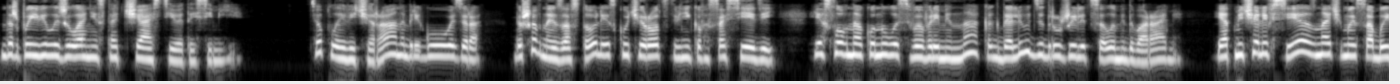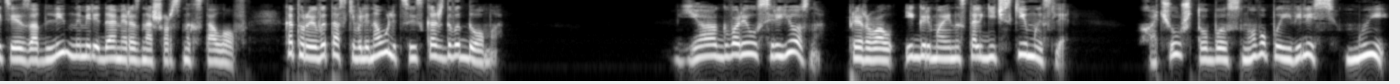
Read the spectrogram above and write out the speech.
даже появилось желание стать частью этой семьи. Теплые вечера на берегу озера, душевные застолья с кучей родственников и соседей. Я словно окунулась во времена, когда люди дружили целыми дворами и отмечали все значимые события за длинными рядами разношерстных столов, которые вытаскивали на улицу из каждого дома. «Я говорил серьезно», — прервал Игорь мои ностальгические мысли. «Хочу, чтобы снова появились мы,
